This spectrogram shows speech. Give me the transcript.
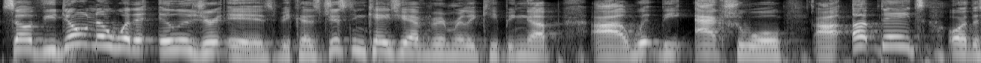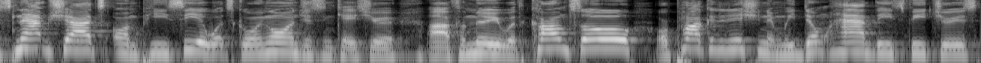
So if you don't know what an illager is, because just in case you haven't been really keeping up uh, with the actual uh, updates or the snapshots on PC of what's going on, just in case you're uh, familiar with console or Pocket Edition and we don't have these features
